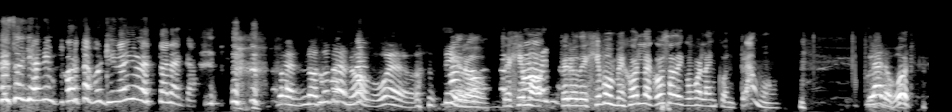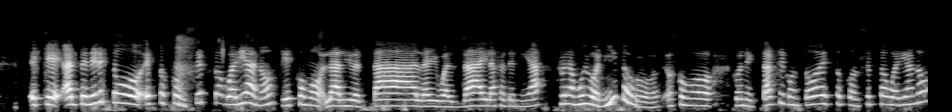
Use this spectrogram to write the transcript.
eso ya no importa porque nadie va a estar acá. Bueno, nosotras no, pues, bueno, sí, Pero dejemos, pero dejemos mejor la cosa de cómo la encontramos. Por Claro, favor. Es que al tener esto- estos conceptos acuarianos, que es como la libertad, la igualdad y la fraternidad, suena muy bonito. Es como conectarse con todos estos conceptos acuarianos,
